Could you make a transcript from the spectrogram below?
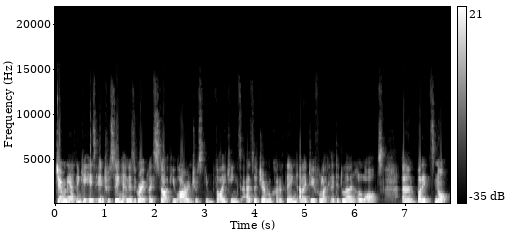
Generally, I think it is interesting and is a great place to start if you are interested in Vikings as a general kind of thing. And I do feel like I did learn a lot, um, but it's not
